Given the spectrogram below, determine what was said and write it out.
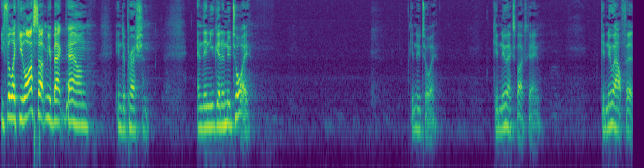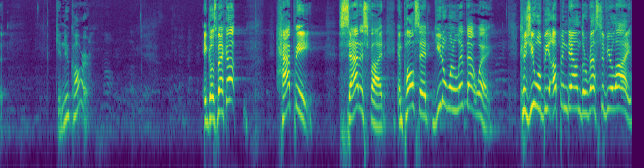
you feel like you lost something, you're back down in depression. And then you get a new toy. Get a new toy. Get a new Xbox game. Get a new outfit. Get a new car. It goes back up. Happy, satisfied. And Paul said, You don't want to live that way because you will be up and down the rest of your life.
